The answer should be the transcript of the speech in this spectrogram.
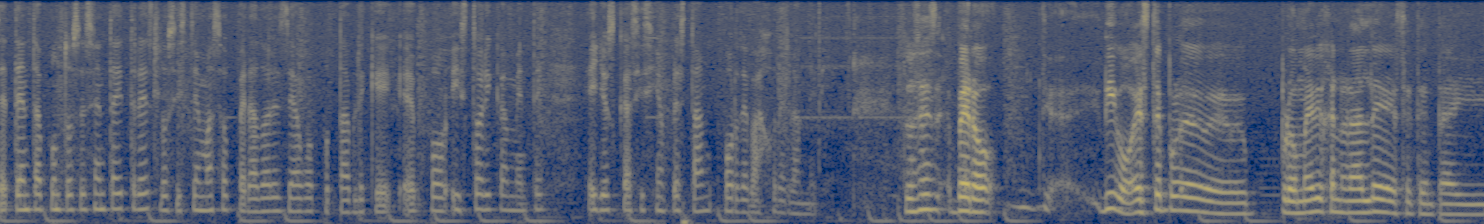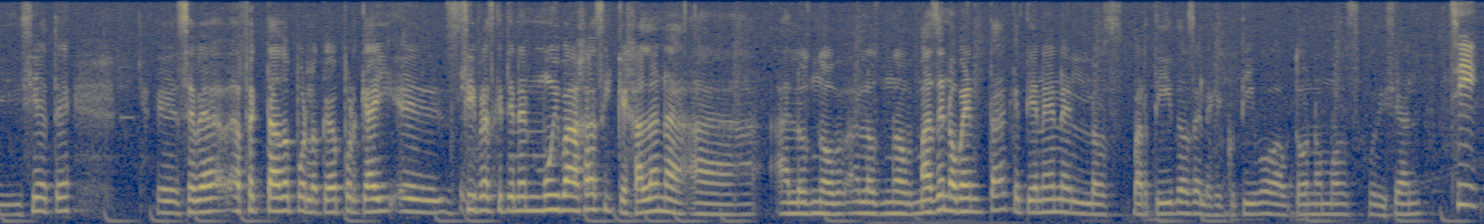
70.63% los sistemas operadores de agua potable, que eh, por históricamente ellos casi siempre están por debajo de la media. Entonces, pero digo, este eh, promedio general de 77 eh, se ve afectado por lo que veo porque hay eh, cifras que tienen muy bajas y que jalan a, a, los, a los más de 90 que tienen los partidos, el ejecutivo, autónomos, judicial. Sí,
